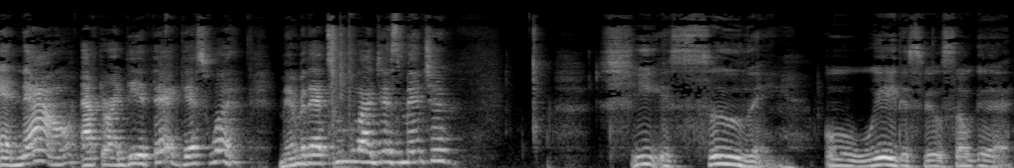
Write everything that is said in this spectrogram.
And now, after I did that, guess what? Remember that tool I just mentioned? She is soothing. Oh, we this feels so good.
